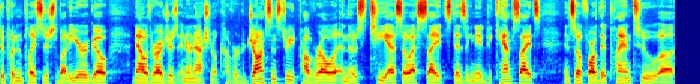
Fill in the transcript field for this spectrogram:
to put in place just about a year ago. Now with Rogers International covered Johnson Street, Poverello, and those TSOS sites designated campsites. And so far they plan to uh,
